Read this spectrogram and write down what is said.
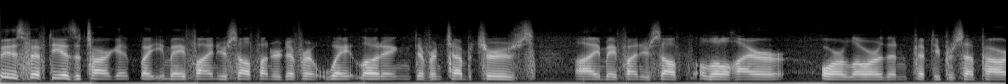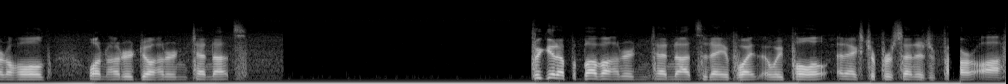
We use 50 as a target, but you may find yourself under different weight loading, different temperatures. Uh, you may find yourself a little higher or lower than 50% power to hold 100 to 110 knots. If we get up above 110 knots at any point, then we pull an extra percentage of power off.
